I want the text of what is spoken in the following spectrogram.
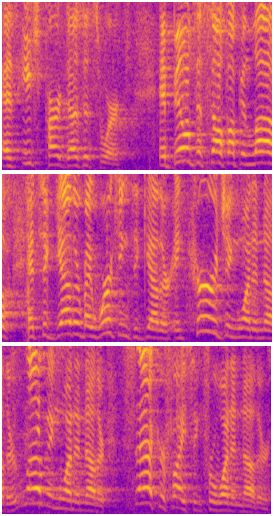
as each part does its work. It builds itself up in love, and together, by working together, encouraging one another, loving one another, sacrificing for one another,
